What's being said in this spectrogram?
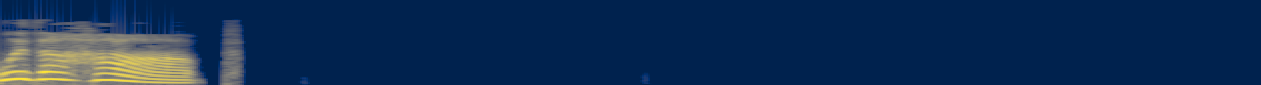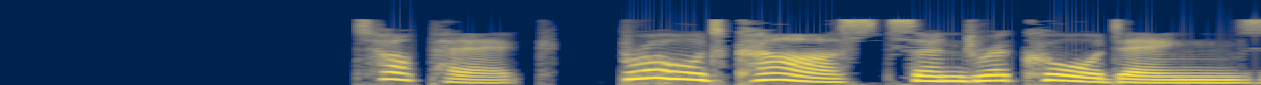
with a harp. Topic: Broadcasts and recordings.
